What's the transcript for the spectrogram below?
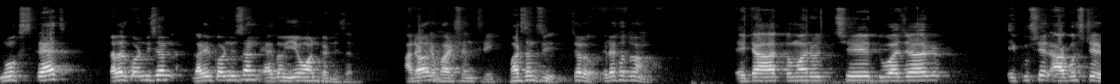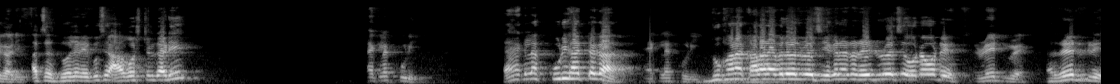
no scratch colour condition গাড়ির কন্ডিশন একদম এ ওয়ান কন্ডিশন আর একটা ভার্সন থ্রি ভার্সন থ্রি চলো এটা কত দাম? এটা তোমার হচ্ছে দু হাজার একুশের আগস্টের গাড়ি। আচ্ছা দু হাজার একুশে আগস্টের গাড়ি? এক লাখ কুড়ি। এক লাখ কুড়ি হাজার টাকা? এক লাখ কুড়ি। দুখানা কালার অ্যাভেলেবেল রয়েছে এখানে একটা রেড রয়েছে ওটা ওটা red grey red grey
